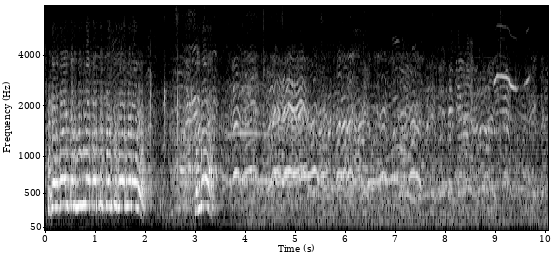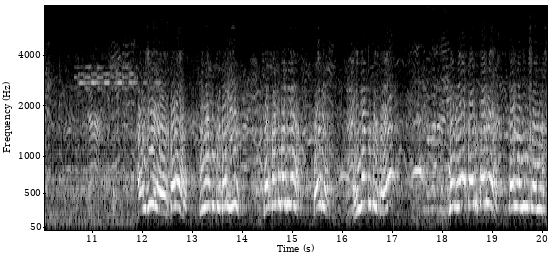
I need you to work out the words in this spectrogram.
ಈ ಕಡೆ ಬಾ ಈ ಕಡೆ ಮುಂದಿನ ಬದ್ಲು ಕೊಡ್ತದೆ ಅವರು ಇಲ್ವಾ ಹೌದು ಸರ್ ಹಿಂಗ ಕೂತ್ರಿ ಬರ್ರಿ ಸರ್ ಪಟ್ಟು ಬರ್ರಿ ಹೋಗ್ರಿ ಹಿಂಗ ಕೂತ್ರಿ ಸರ್ ನೋಡ್ರಿ ತೋರಿ ತೋರಿ ತೋರಿ ಒಂದು ನಿಮಿಷ ಒಂದು ನಿಮಿಷ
